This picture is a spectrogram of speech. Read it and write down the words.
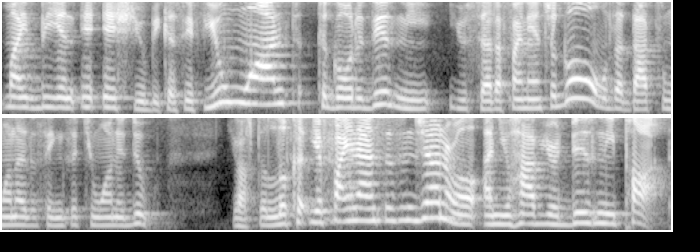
might be an issue because if you want to go to Disney, you set a financial goal that that's one of the things that you want to do. You have to look at your finances in general and you have your Disney pot.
